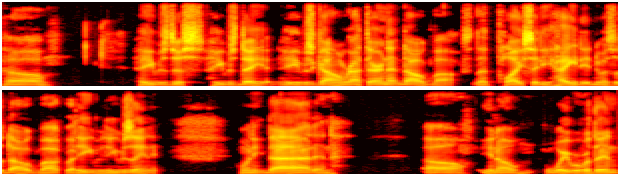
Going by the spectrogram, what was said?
uh, he was just he was dead. He was gone right there in that dog box. The place that he hated was the dog box, but he he was in it when he died. And uh, you know, we were within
